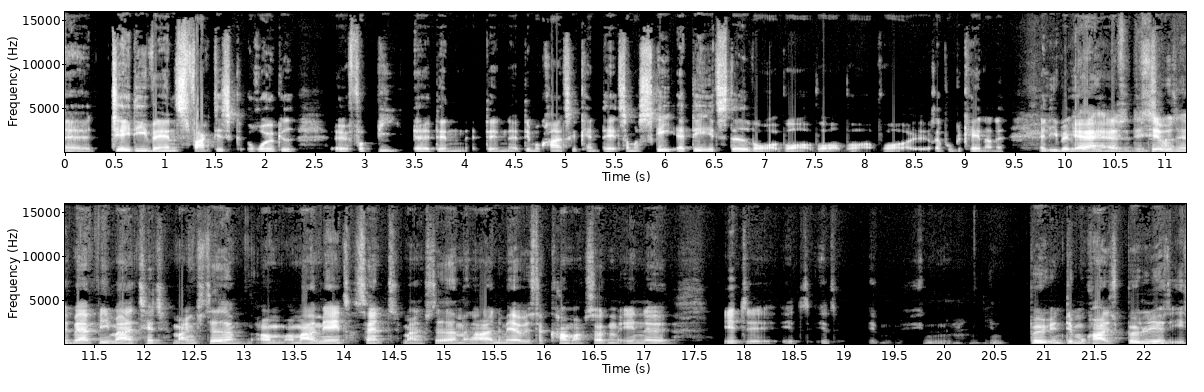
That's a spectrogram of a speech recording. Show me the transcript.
øh, J.D. Vance faktisk rykket øh, forbi øh, den, den øh, demokratiske kandidat. Så måske er det et sted, hvor, hvor, hvor, hvor, hvor øh, republikanerne alligevel... Ja, altså det ser ud til at blive meget tæt mange steder, og, og meget mere interessant mange steder. Man har regnet med, at hvis der kommer sådan en, øh, et, et, et, et, en, en, bø, en demokratisk bølge i,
